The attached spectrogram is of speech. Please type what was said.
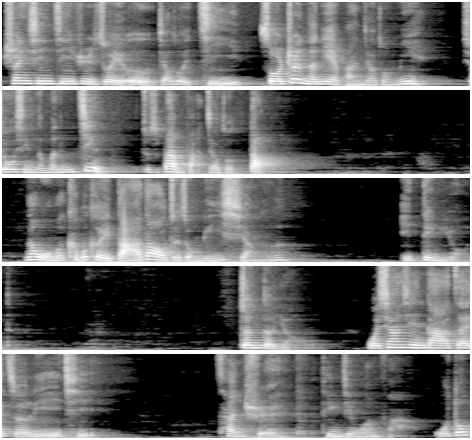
身心积聚罪恶叫做集，所证的涅槃叫做灭，修行的门径，就是办法，叫做道。那我们可不可以达到这种理想呢？一定有的，真的有。我相信大家在这里一起参学、听经闻法，我都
